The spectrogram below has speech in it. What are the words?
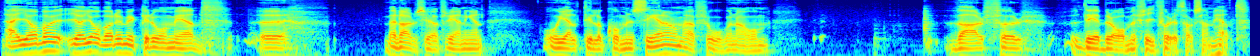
Nej, jag, var, jag jobbade mycket då med, eh, med Arbetsgivarföreningen och hjälpte till att kommunicera de här frågorna om varför det är bra med fri företagsamhet.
